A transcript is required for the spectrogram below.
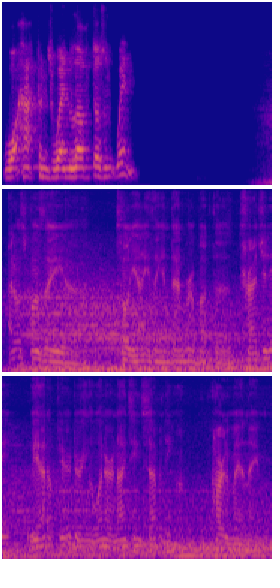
what happens when love doesn't win? I don't suppose they uh, told you anything in Denver about the tragedy we had up here during the winter of 1970? I hired a man named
